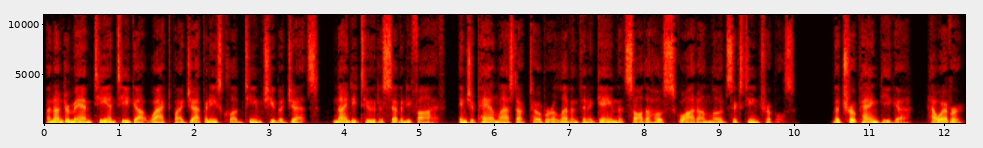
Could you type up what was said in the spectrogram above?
An undermanned TNT got whacked by Japanese club team Chiba Jets, 92 75, in Japan last October 11th in a game that saw the host squad unload 16 triples. The Tropang Giga, however,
